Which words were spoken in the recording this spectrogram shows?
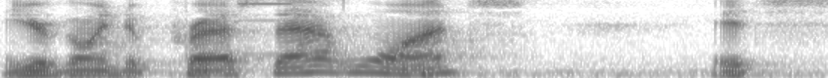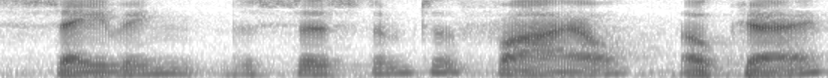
You're going to press that once. It's saving the system to file. Okay.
